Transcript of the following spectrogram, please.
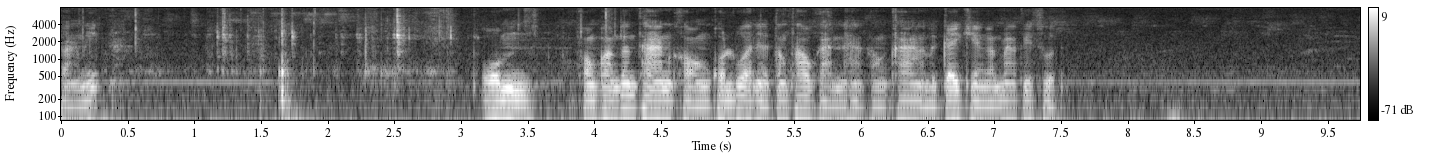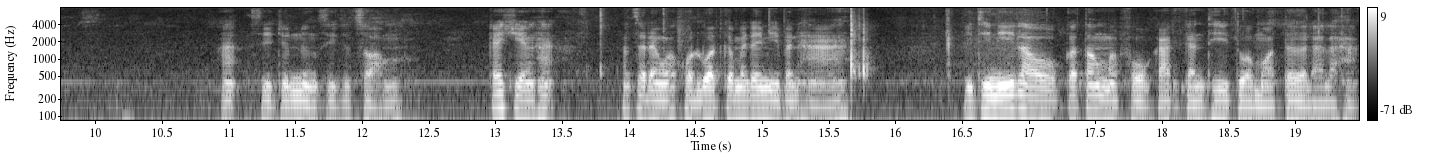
ฝั่งนี้ อมของความต้านทานของคนลวดเนี่ยต้องเท่ากันนะฮะสองข้างหรือใกล้เคียงกันมากที่สุดฮะ4.1 4.2 ใกล้เคียงฮะนั่นแสดงว่าคนลวดก็ไม่ได้มีปัญหา อีทีนี้เราก็ต้องมาโฟกัสกันที่ตัวมอเตอร์แล้วล่ะฮะ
